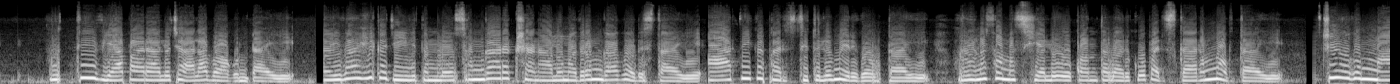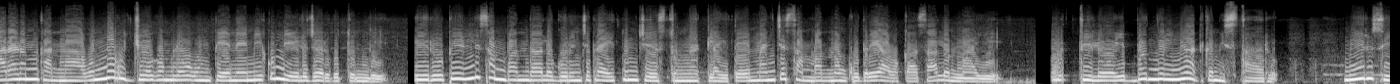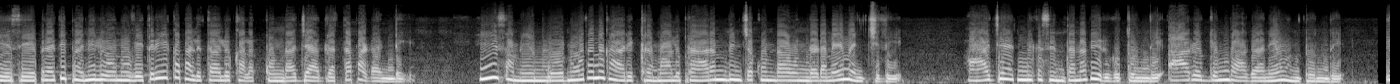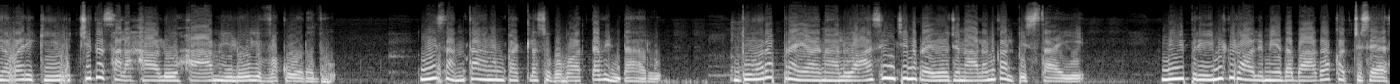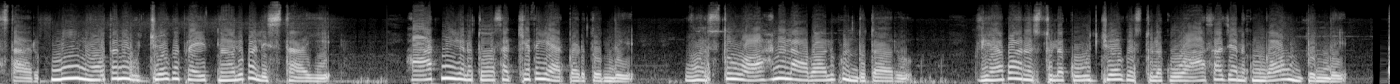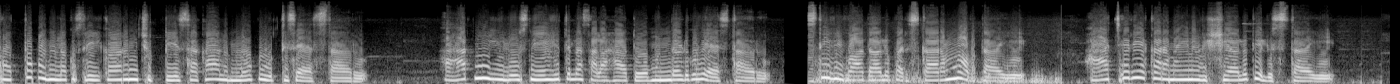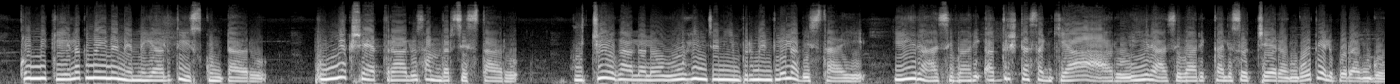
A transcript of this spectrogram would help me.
వృత్తి వ్యాపారాలు చాలా బాగుంటాయి. వైవాహిక జీవితంలో శృంగార క్షణాలు మధురంగా గడుస్తాయి. ఆర్థిక పరిస్థితులు మెరుగవుతాయి. రుణ సమస్యలు కొంతవరకు పరిష్కారం అవుతాయి. ఉద్యోగం మారడం కన్నా ఉన్న ఉద్యోగంలో ఉంటేనే మీకు మేలు జరుగుతుంది. మీరు పెళ్ళి సంబంధాల గురించి ప్రయత్నం చేస్తున్నట్లయితే మంచి సంబంధం కుదిరే అవకాశాలున్నాయి. వృత్తిలో ఇబ్బందుల్ని అధిగమిస్తారు. మీరు చేసే ప్రతి పనిలోనూ వ్యతిరేక ఫలితాలు కలగకుండా జాగ్రత్త పడండి. ఈ సమయంలో నూతన కార్యక్రమాలు ప్రారంభించకుండా ఉండడమే మంచిది. ఆధ్యాత్మిక చింతన పెరుగుతుంది. ఆరోగ్యం బాగానే ఉంటుంది. ఎవరికి ఉచిత సలహాలు హామీలు ఇవ్వకూడదు. మీ సంతానం పట్ల శుభవార్త వింటారు. దూర ప్రయాణాలు ఆశించిన ప్రయోజనాలను కల్పిస్తాయి. మీ ప్రేమికురాలు మీద బాగా ఖర్చు చేస్తారు. మీ నూతన ఉద్యోగ ప్రయత్నాలు ఫలిస్తాయి. ఆత్మీయులతో సఖ్యత ఏర్పడుతుంది. వస్తు వాహన లాభాలు పొందుతారు. వ్యాపారస్తులకు ఉద్యోగస్తులకు ఆశాజనకంగా ఉంటుంది. కొత్త పనులకు శ్రీకారం చుట్టి సకాలంలో పూర్తి చేస్తారు. ఆత్మీయులు స్నేహితుల సలహాతో ముందడుగు వేస్తారు. ఆస్తి వివాదాలు పరిష్కారం అవుతాయి. ఆశ్చర్యకరమైన విషయాలు తెలుస్తాయి. కొన్ని కీలకమైన నిర్ణయాలు తీసుకుంటారు. పుణ్యక్షేత్రాలు సందర్శిస్తారు. ఉద్యోగాలలో ఊహించని ఇంప్రూవ్మెంట్లు లభిస్తాయి. ఈ రాశి వారి అదృష్ట సంఖ్య ఆరు. ఈ రాశి వారికి కలిసొచ్చే రంగు తెలుపు రంగు.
